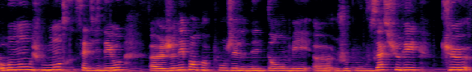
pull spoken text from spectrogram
au moment où je vous montre cette vidéo, je n'ai pas encore plongé le nez dedans mais je peux vous assurer que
